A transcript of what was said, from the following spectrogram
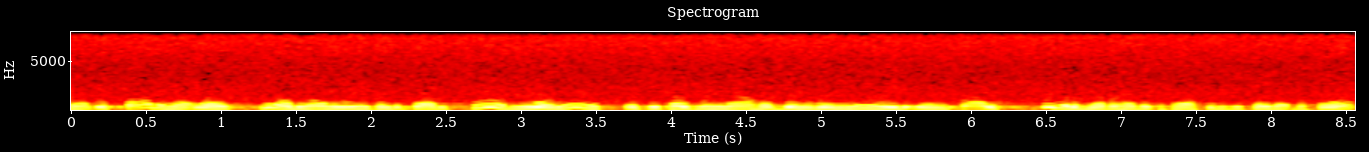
can't respond in that way. You know, the only reason that that is true of you or me is because we now have been renewed in Christ. We would have never had the capacity to say that before.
